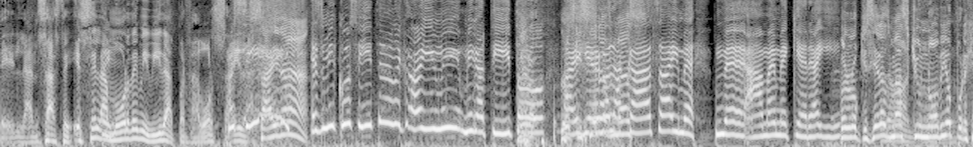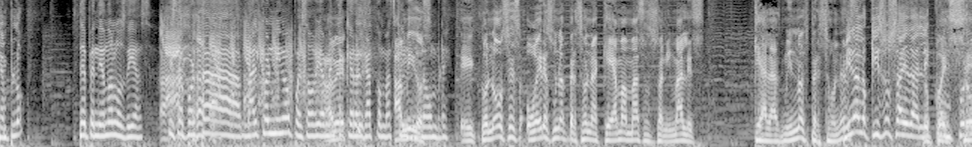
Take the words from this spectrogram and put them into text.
te lanzaste. Es el Sí. amor de mi vida, por favor, Pues Zaida. sí, Zaida. Es mi cosita, ahí mi, mi gatito. Pero, ¿lo ahí llego a la más? casa y me, me ama y me quiere ahí. ¿Pero lo quisieras No, más que un no, novio, por ejemplo? Dependiendo de los días. Si se porta mal conmigo, pues obviamente ver, quiero el gato más que amigos, el hombre. eh, ¿conoces o eres una persona que ama más a sus animales que a las mismas personas? Mira lo que hizo Zaida, le No compró.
